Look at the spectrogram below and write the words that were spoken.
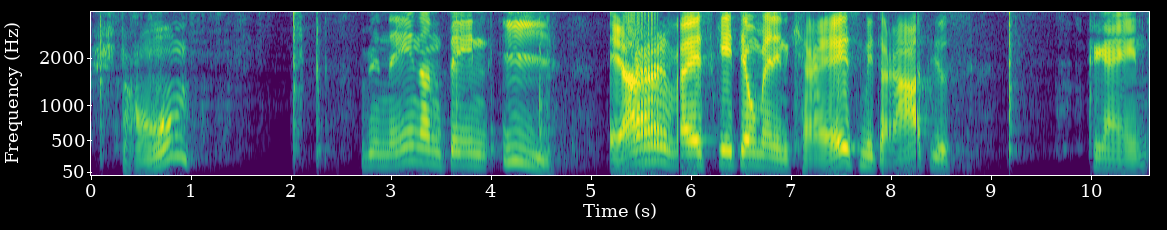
Strom. Wir nennen den I R, weil es geht ja um einen Kreis mit Radius klein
